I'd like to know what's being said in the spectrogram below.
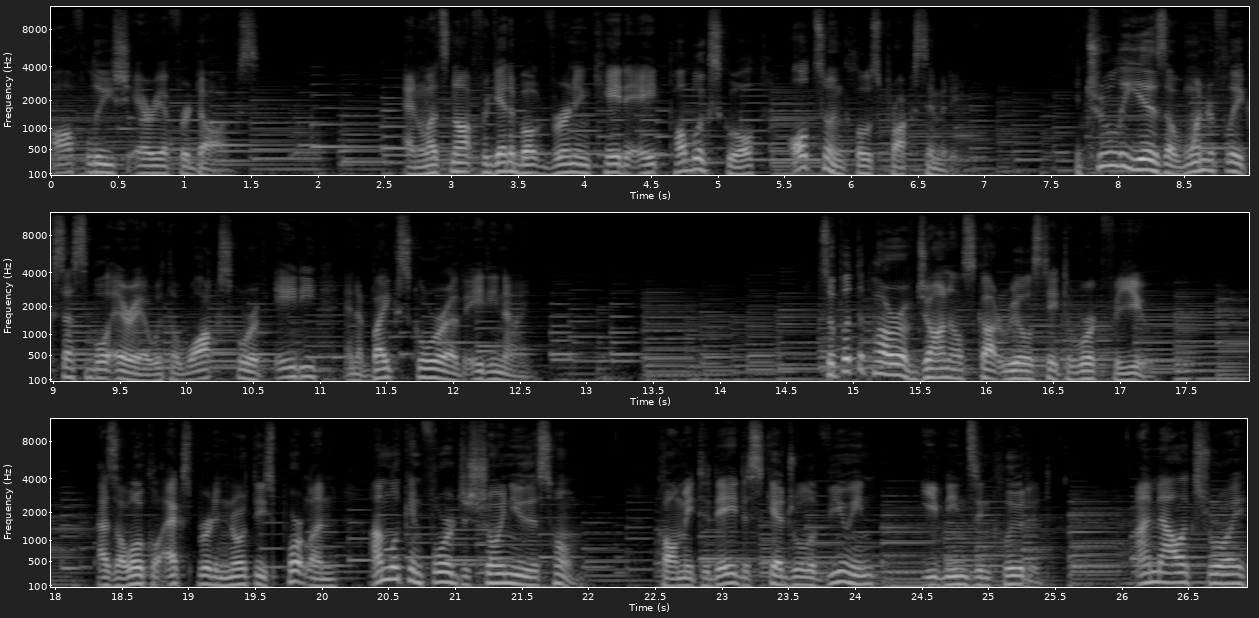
off leash area for dogs. And let's not forget about Vernon K 8 Public School, also in close proximity. It truly is a wonderfully accessible area with a walk score of 80 and a bike score of 89. So put the power of John L. Scott Real Estate to work for you. As a local expert in Northeast Portland, I'm looking forward to showing you this home. Call me today to schedule a viewing, evenings included. I'm Alex Roy,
